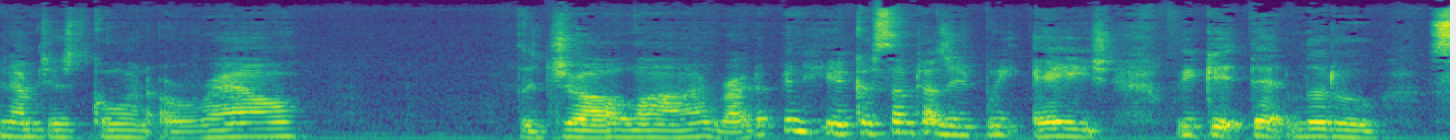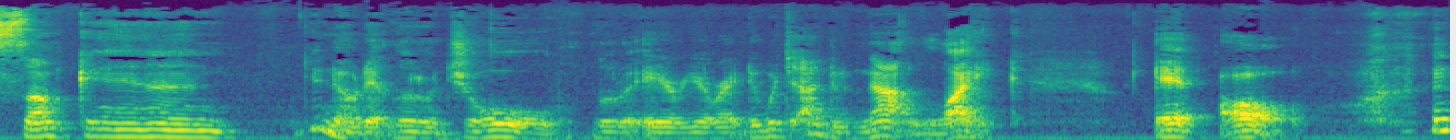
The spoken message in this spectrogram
And I'm just going around the jawline right up in here because sometimes if we age we get that little sunken you know that little jaw little area right there which I do not like at all.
